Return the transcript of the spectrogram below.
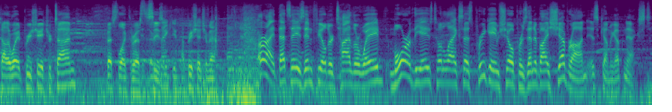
Tyler Wade, appreciate your time. Best of luck the rest yes, of the sir. season. Thank you. I appreciate you, man. All right, that's A's infielder Tyler Wade. More of the A's Total Access pregame show presented by Chevron is coming up next.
